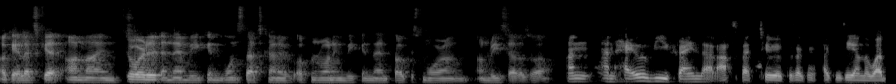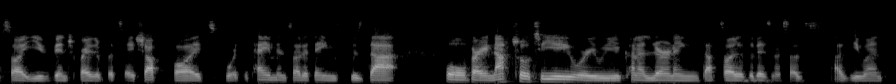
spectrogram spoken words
okay, let's get online sorted, and then we can once that's kind of up and running, we can then focus more on on resale as well. And and how have you found that aspect to it? Because I can I can see on the website you've integrated with say Shopify to support the payment side of things. Was that all very natural to you, or were you kind of learning that side of the business as as you went?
